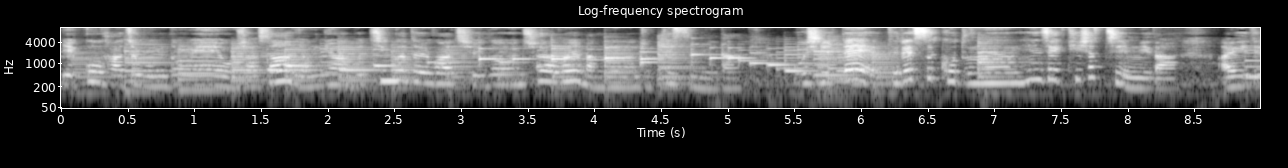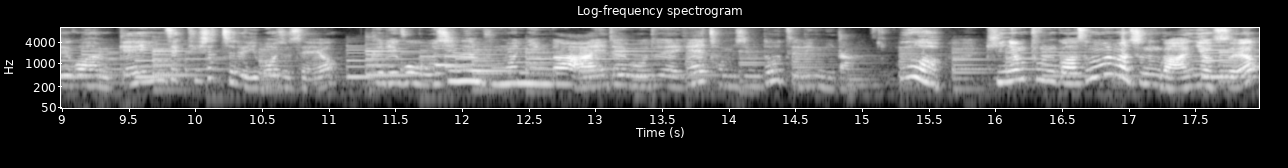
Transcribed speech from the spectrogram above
예꼬 가족 운동회에 오셔서 영유아부 친구들과 즐거운 추억을 만들면 좋겠습니다. 오실 때 드레스 코드는 흰색 티셔츠입니다. 아이들과 함께 흰색 티셔츠를 입어주세요. 그리고 오시는 부모님과 아이들 모두에게 점심도 드립니다. 우와! 기념품과 선물만 주는 거 아니었어요?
